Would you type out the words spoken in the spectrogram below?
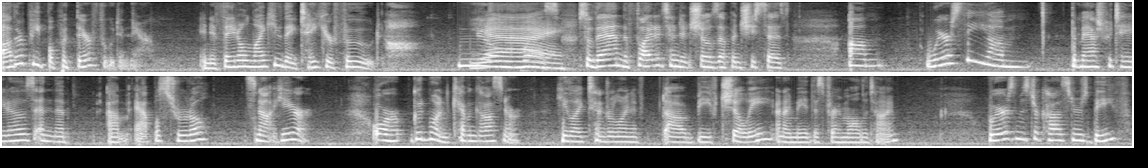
Other people put their food in there. And if they don't like you, they take your food. No yes. way. So then the flight attendant shows up and she says, um, "Where's the um, the mashed potatoes and the um, apple strudel? It's not here." Or good one, Kevin Costner. He liked tenderloin of uh, beef chili, and I made this for him all the time. Where's Mr. Costner's beef?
